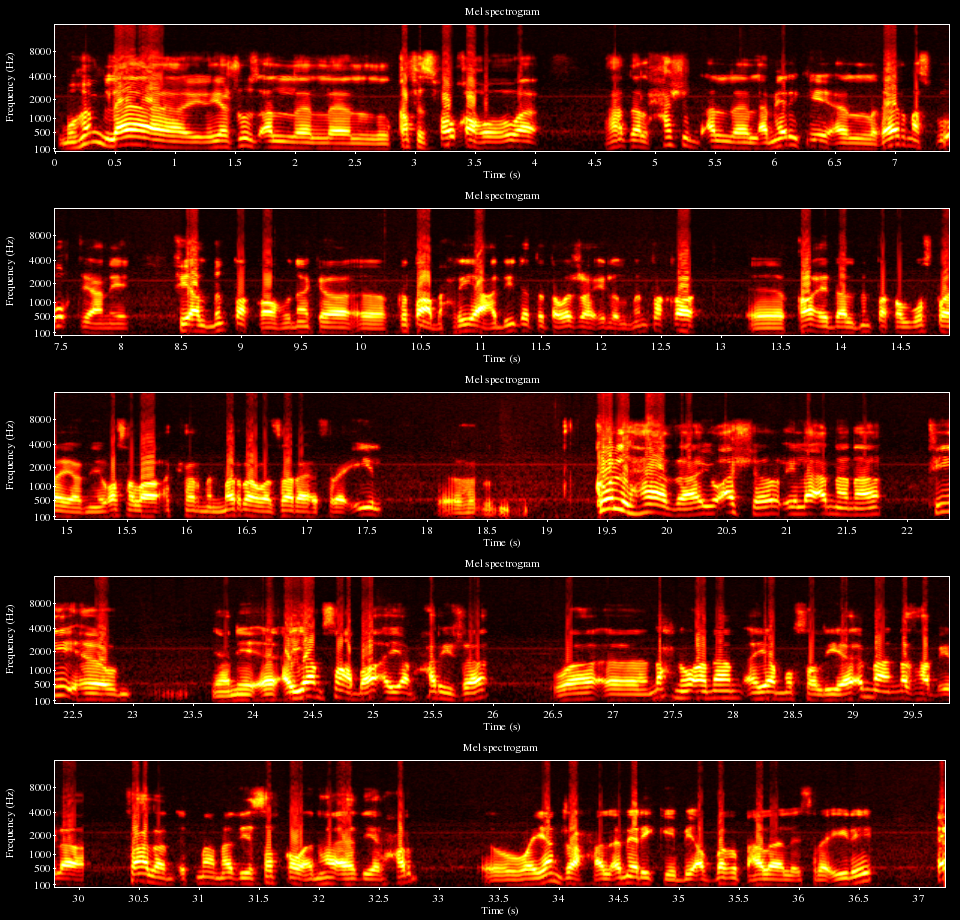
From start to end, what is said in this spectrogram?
مهم لا يجوز القفز فوقه هو هذا الحشد الأمريكي الغير مسبوق يعني في المنطقة هناك قطع بحرية عديدة تتوجه إلى المنطقة قائد المنطقة الوسطى يعني وصل أكثر من مرة وزار إسرائيل. كل هذا يؤشر إلى أننا في يعني أيام صعبة أيام حرجة ونحن أمام أيام مفصلية. إما أن نذهب إلى فعلا إتمام هذه الصفقة وإنهاء هذه الحرب وينجح الأمريكي بالضغط على الإسرائيلي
